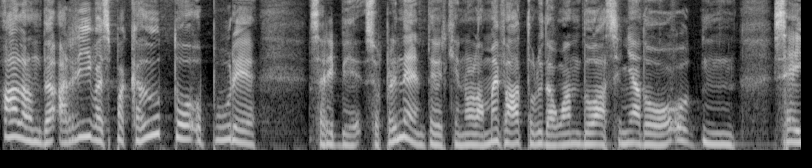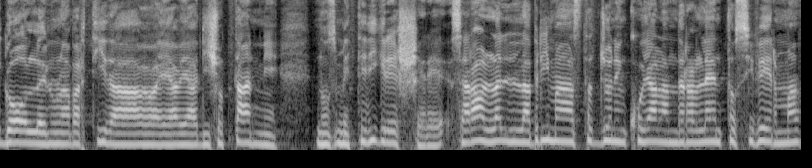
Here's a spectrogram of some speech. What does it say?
Haaland arriva e spacca tutto oppure sarebbe sorprendente perché non l'ha mai fatto. Lui da quando ha segnato 6 mm, gol in una partita e aveva 18 anni non smette di crescere. Sarà la, la prima stagione in cui Alan rallenta o si ferma?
